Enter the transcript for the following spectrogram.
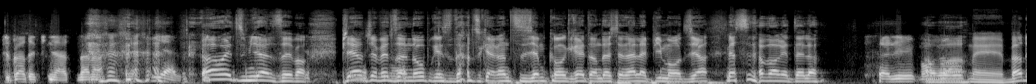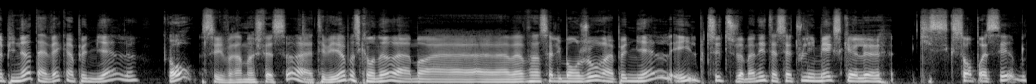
du beurre de pinot. Non, non. Du miel. Ah oui, du miel, c'est bon. Pierre Giovenzano, président du 46e congrès international à Pimondia. Merci d'avoir été là. Salut, bonjour. Au revoir. Mais beurre de pinot avec un peu de miel, là? Oh! C'est vraiment, je fais ça à TVA parce qu'on a à, Salut Bonjour un peu de miel et tu sais, tu vas mener, tu essaies tous les mix que le, qui, sont possibles.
